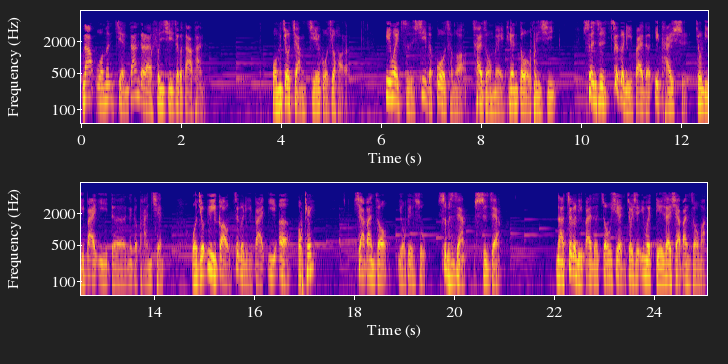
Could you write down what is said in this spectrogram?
那我们简单的来分析这个大盘，我们就讲结果就好了，因为仔细的过程哦，蔡总每天都有分析。甚至这个礼拜的一开始，就礼拜一的那个盘前，我就预告这个礼拜一二，OK，下半周有变数，是不是这样？是这样。那这个礼拜的周线就是因为跌在下半周嘛，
